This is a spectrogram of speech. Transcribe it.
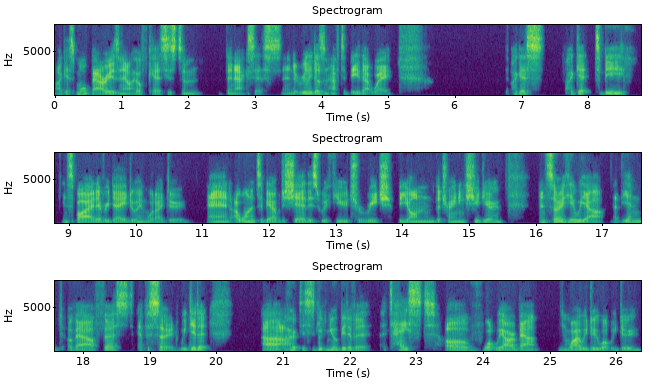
I guess, more barriers in our healthcare system than access, and it really doesn't have to be that way. I guess I get to be inspired every day doing what I do. And I wanted to be able to share this with you to reach beyond the training studio. And so here we are at the end of our first episode. We did it. Uh, I hope this has given you a bit of a, a taste of what we are about and why we do what we do.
